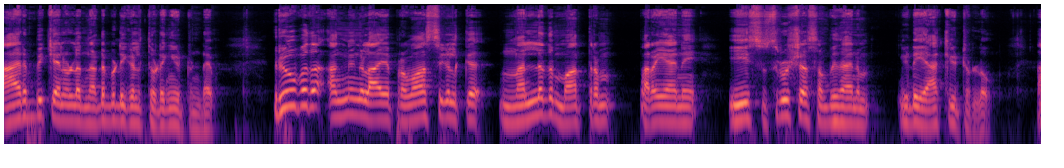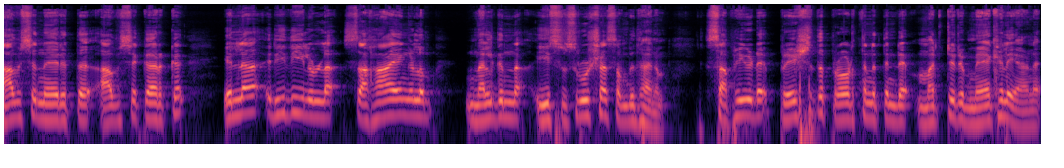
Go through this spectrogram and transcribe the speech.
ആരംഭിക്കാനുള്ള നടപടികൾ തുടങ്ങിയിട്ടുണ്ട്. രൂപത അംഗങ്ങളായ പ്രവാസികൾക്ക് നല്ലത് മാത്രം പറയാനേ ഈ ശുശ്രൂഷ സംവിധാനം ഇടയാക്കിയിട്ടുള്ളൂ. ആവശ്യ നേരത്ത് ആവശ്യക്കാർക്ക് എല്ലാ രീതിയിലുള്ള സഹായങ്ങളും നൽകുന്ന ഈ ശുശ്രൂഷ സംവിധാനം സഭയുടെ പ്രേക്ഷിത പ്രവർത്തനത്തിന്റെ മറ്റൊരു മേഖലയാണ്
